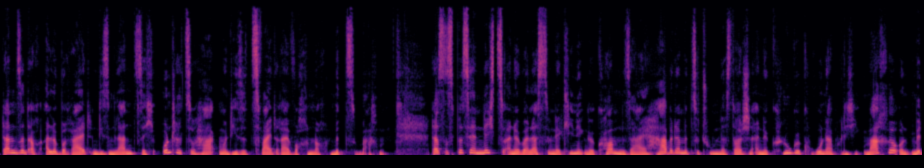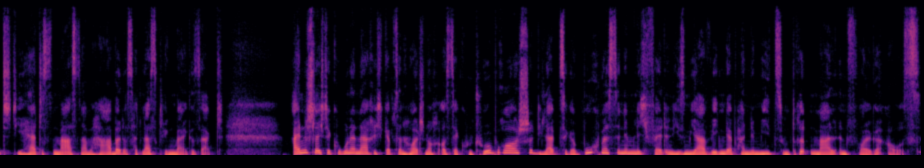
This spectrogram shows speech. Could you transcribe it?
dann sind auch alle bereit, in diesem Land sich unterzuhaken und diese zwei, drei Wochen noch mitzumachen. Dass es bisher nicht zu einer Überlastung der Kliniken gekommen sei, habe damit zu tun, dass Deutschland eine kluge Corona-Politik mache und mit die härtesten Maßnahmen habe. Das hat Lars Klingbeil gesagt. Eine schlechte Corona-Nachricht gab es dann heute noch aus der Kulturbranche. Die Leipziger Buchmesse nämlich fällt in diesem Jahr wegen der Pandemie zum dritten Mal in Folge aus.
